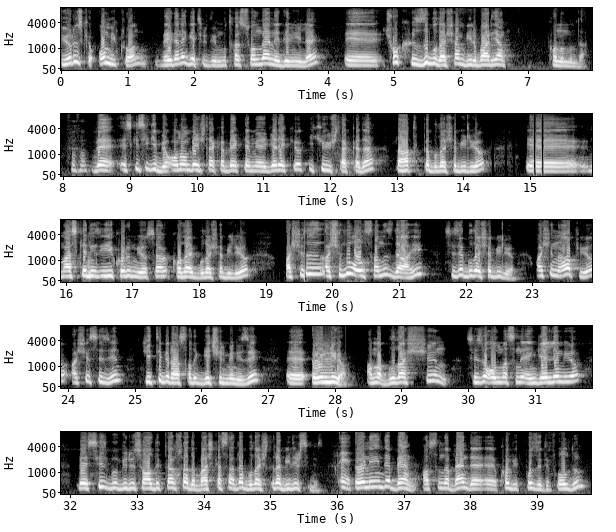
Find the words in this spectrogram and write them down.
Diyoruz ki omikron meydana getirdiği mutasyonlar nedeniyle e, çok hızlı bulaşan bir varyant konumunda. Hı hı. Ve eskisi gibi 10-15 dakika beklemeye gerek yok. 2-3 dakikada rahatlıkla bulaşabiliyor. E, maskeniz iyi korunmuyorsa kolay bulaşabiliyor. Aşılı, aşılı olsanız dahi size bulaşabiliyor. Aşı ne yapıyor? Aşı sizin ciddi bir hastalık geçirmenizi e, önlüyor. Ama bulaşın size olmasını engellemiyor ve siz bu virüsü aldıktan sonra da başkasına da bulaştırabilirsiniz. Evet. Örneğinde ben, aslında ben de e, COVID pozitif oldum.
